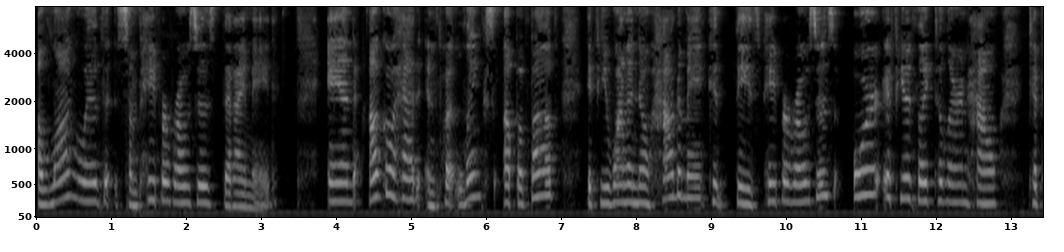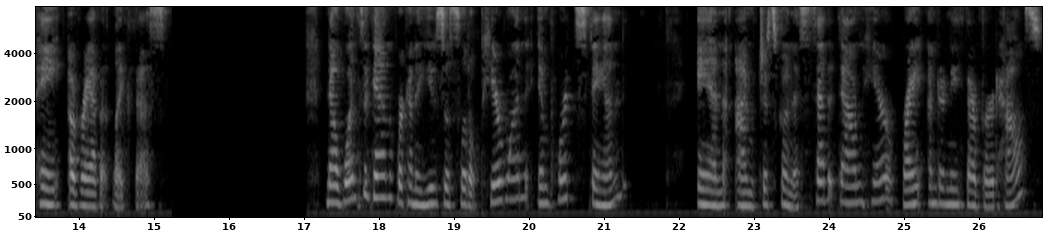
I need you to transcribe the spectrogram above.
along with some paper roses that I made. And I'll go ahead and put links up above if you want to know how to make these paper roses or if you'd like to learn how to paint a rabbit like this. Now once again we're going to use this little Pier 1 import stand and I'm just going to set it down here right underneath our birdhouse.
